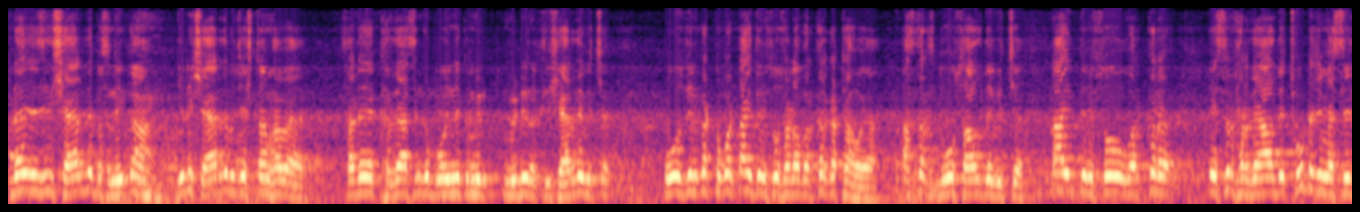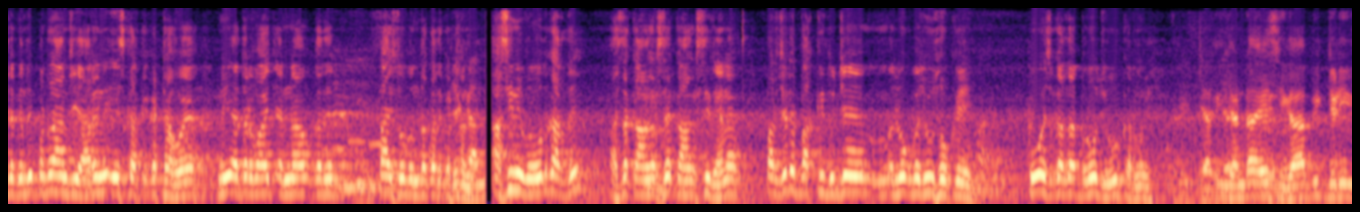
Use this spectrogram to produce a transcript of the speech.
ਸਾਡੇ ਅਸੀਂ ਸ਼ਹਿਰ ਦੇ ਵਸਨੀਕ ਹਾਂ, ਜਿਹੜੀ ਸ਼ਹਿਰ ਦੇ ਵਿੱਚ ਇਸ ਟਾਈਮ ਹਵਾ ਹੈ, ਸਾਡੇ ਹਰਦਿਆਲ ਸਿੰਘ ਕੰਬੋਜ ਨੇ ਇੱਕ ਮੀ- ਮੀਟਿੰਗ ਰੱਖੀ ਸ਼ਹਿਰ ਦੇ ਵਿੱਚ। ਉਸ ਦਿਨ ਘੱਟੋ ਘੱਟ 250 ਸਾਡਾ ਵਰਕਰ ਇਕੱਠਾ ਹੋਇਆ। ਅੱਜ ਤੱਕ 2 ਸਾਲ ਦੇ ਵਿੱਚ 250 ਵਰਕਰ ਇਹ ਸਿਰਫ ਹਰਦਿਆਲ ਦੇ ਛੋਟੇ ਜਿਹੇ ਮੈਸੇਜ ਲੱਗਣ ਦੇ ਪ੍ਰਧਾਨ ਜੀ ਆ ਰਹੇ ਨੇ, ਇਸ ਕਰਕੇ ਇਕੱਠਾ ਹੋਇਆ ਨਹੀਂ ਅਦਰਵਾਈਜ਼ ਇੰਨਾ ਕਦੇ 250 ਬੰਦਾ ਕਦੇ ਇਕੱਠਾ ਨਹੀਂ। ਅਸੀਂ ਨਹੀਂ ਵਿਰੋਧ ਕਰਦੇ, ਅਸੀਂ ਤਾਂ ਕਾਂਗਰਸ ਦੇ, ਕਾਂਗਰਸੀ ਰਹਿਣਾ। ਪਰ ਜਿਹੜੇ ਬਾਕੀ ਦੂਜੇ ਲੋਕ ਮੌਜੂਦ ਹੋ ਕੇ, ਉਹ ਇਸ ਗੱਲ ਦਾ ਵਿਰੋਧ ਜ਼ਰੂਰ ਕਰਨਗੇ। ਏਜੰਡਾ ਇਹ ਸੀਗਾ ਵੀ ਜਿਹੜੀ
